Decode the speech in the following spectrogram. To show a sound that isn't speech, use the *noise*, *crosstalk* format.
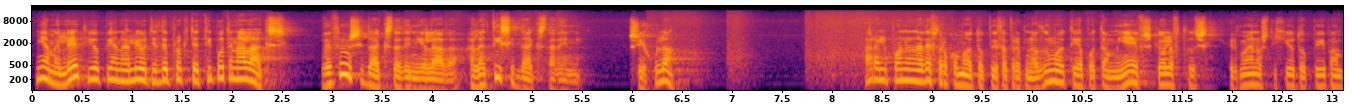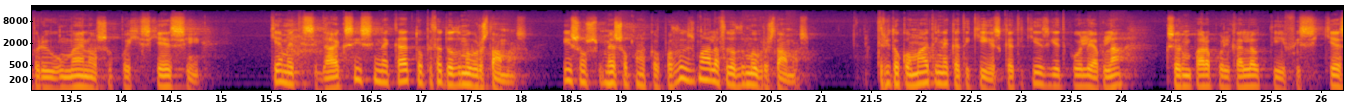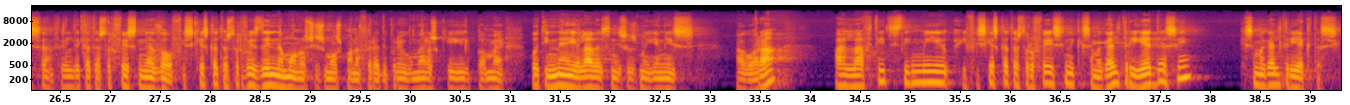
Μία μελέτη η οποία αναλύει ότι δεν πρόκειται τίποτε να αλλάξει. Βεβαίως συντάξεις θα δίνει η Ελλάδα, αλλά τι συντάξεις θα δίνει, Ψίχουλα. Άρα λοιπόν είναι ένα δεύτερο κομμάτι το οποίο θα πρέπει να δούμε ότι από τα ΜΙΕΦ και όλο αυτό το συγκεκριμένο στοιχείο το οποίο είπαμε προηγουμένως, που έχει σχέση και με τις συντάξεις, είναι κάτι το οποίο θα το δούμε μπροστά μας. σω μέσω μακροπρόθεσμα, αλλά θα το δούμε μπροστά μας. Τρίτο κομμάτι είναι κατοικίες. Κατοικίες γιατί πολύ απλά ξέρουμε πάρα πολύ καλά ότι οι φυσικές, αν θέλετε, καταστροφές είναι εδώ. Φυσικές καταστροφές δεν είναι μόνο ο σεισμός που αναφέρατε προηγουμένως και είπαμε ότι ναι, η Ελλάδα είναι ισοσμογενή αγορά, αλλά αυτή τη στιγμή οι φυσικές καταστροφές είναι και σε μεγαλύτερη ένταση και σε μεγαλύτερη έκταση.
